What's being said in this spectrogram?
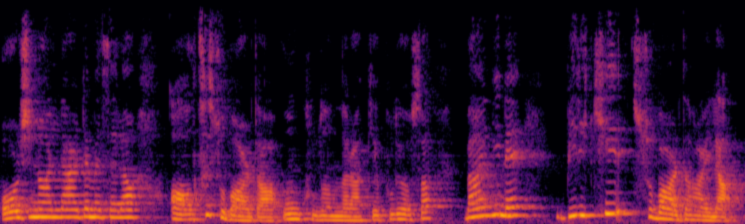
orijinallerde mesela 6 su bardağı un kullanılarak yapılıyorsa ben yine 1-2 su bardağıyla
